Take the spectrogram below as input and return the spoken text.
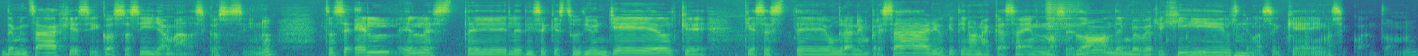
de mensajes y cosas así, llamadas y cosas así, ¿no? Entonces él, él este, le dice que estudió en Yale, que, que es este, un gran empresario, que tiene una casa en no sé dónde, en Beverly Hills, que no sé qué y no sé cuánto, ¿no?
